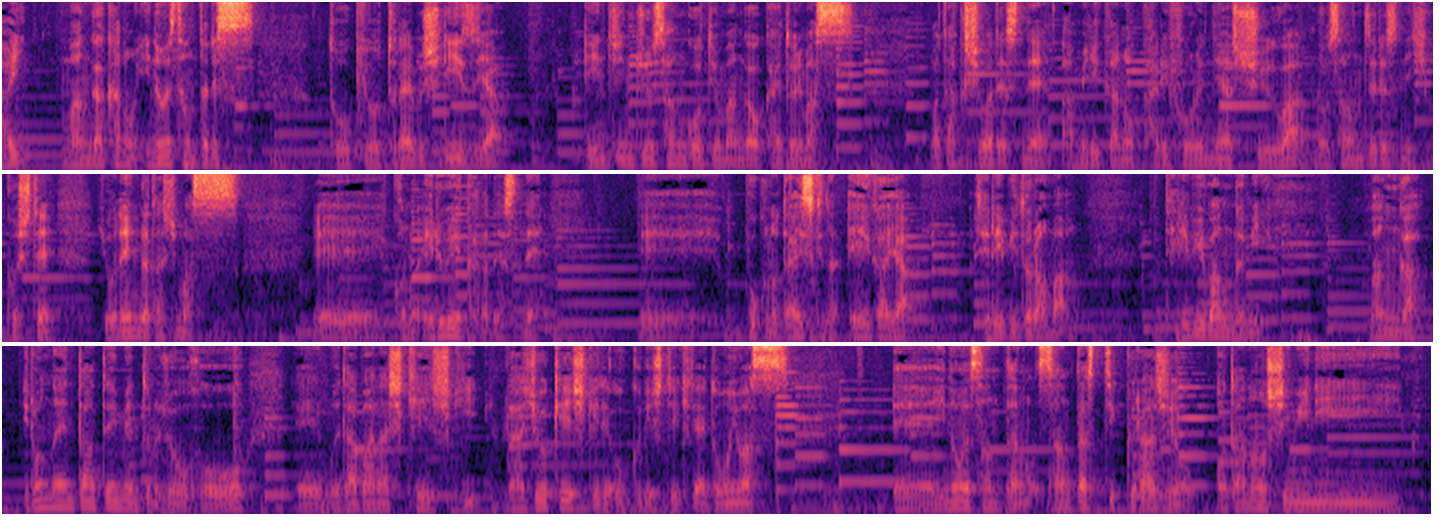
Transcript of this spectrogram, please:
はい漫画家の井上サンタです。東京トライブシリーズや隣人13号という漫画を描いております。私はですねアメリカのカリフォルニア州はロサンゼルスに引っ越して4年が経ちます、えー、この LA からですね、えー、僕の大好きな映画やテレビドラマテレビ番組漫画いろんなエンターテインメントの情報を、えー、無駄話形式ラジオ形式でお送りしていきたいと思います、えー、井上サンタのサンタスティックラジオお楽しみに。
